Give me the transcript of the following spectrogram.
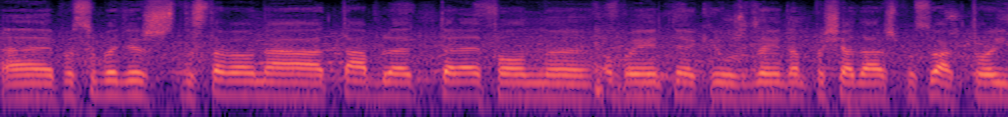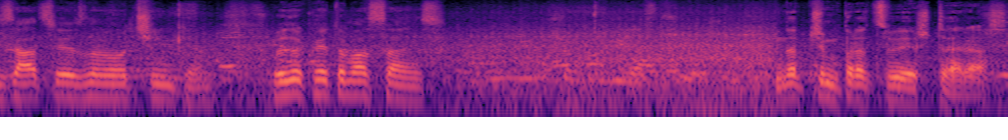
E, po prostu będziesz dostawał na tablet, telefon, obojętnie jakie urządzenie tam posiadasz, po prostu aktualizację z nowym odcinkiem. Według mnie to ma sens. Nad czym pracujesz teraz?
